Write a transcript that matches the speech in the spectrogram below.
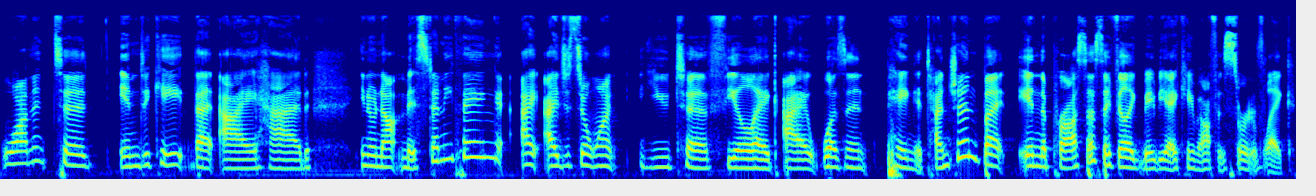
wanted to indicate that I had, you know, not missed anything. I, I just don't want you to feel like I wasn't paying attention, but in the process, I feel like maybe I came off as sort of like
